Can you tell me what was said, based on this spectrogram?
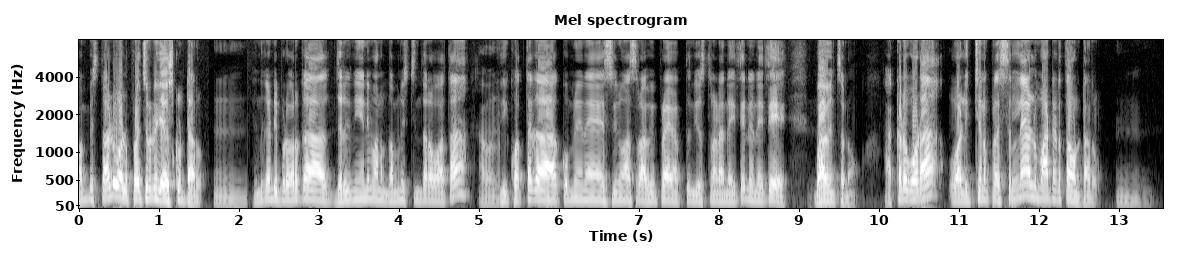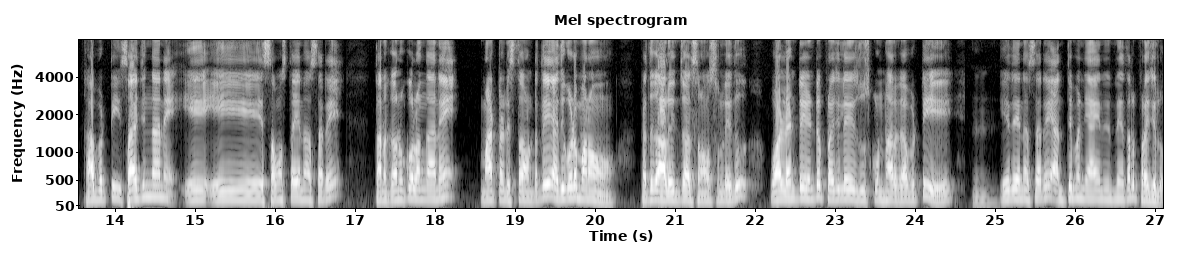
పంపిస్తాడు వాళ్ళు ప్రచురణ చేసుకుంటారు. ఎందుకంటే ఇప్పటివరకు జరిగినాయని మనం గమనించిన తర్వాత ఇది కొత్తగా కొమ్మినేని శ్రీనివాసరావు అభిప్రాయం వ్యక్తం చేస్తున్నాడని అయితే నేనైతే భావించను. అక్కడ కూడా వాళ్ళు ఇచ్చిన ప్రశ్నలనే వాళ్ళు మాట్లాడుతూ ఉంటారు. కాబట్టి సహజంగానే ఏ ఏ సంస్థ అయినా సరే తనకు అనుకూలంగానే మాట్లాడిస్తూ ఉంటుంది. అది కూడా మనం పెద్దగా ఆలోచించాల్సిన అవసరం లేదు. వాళ్ళంటే ఏంటో ప్రజలే చూసుకుంటున్నారు కాబట్టి ఏదైనా సరే అంతిమ న్యాయ నిర్ణేతలు ప్రజలు.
